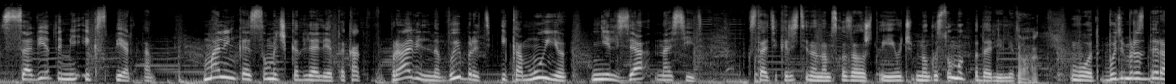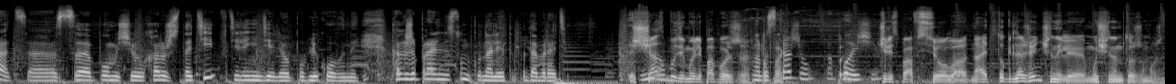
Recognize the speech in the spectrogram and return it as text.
с советами эксперта. Маленькая сумочка для лета. Как правильно выбрать и кому ее нельзя носить. Кстати, Кристина нам сказала, что ей очень много сумок подарили. Так. Вот, будем разбираться с помощью хорошей статьи в теленеделе опубликованной. Как же правильно сумку на лето подобрать? Сейчас Ну, будем или попозже? Расскажу попозже. Через па, все, ладно. А это только для женщин или мужчинам тоже можно?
